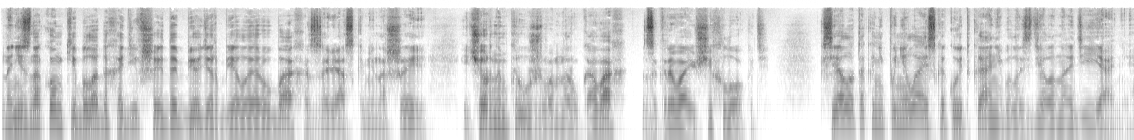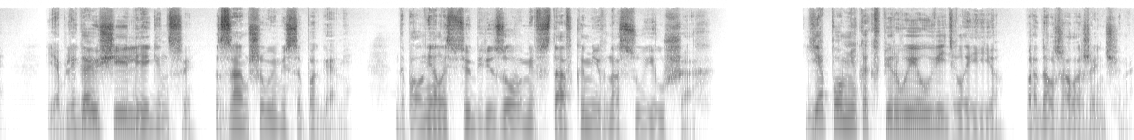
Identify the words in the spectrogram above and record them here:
На незнакомке была доходившая до бедер белая рубаха с завязками на шее и черным кружевом на рукавах, закрывающих локоть. Ксиала так и не поняла, из какой ткани было сделано одеяние, и облегающие леггинсы с замшевыми сапогами дополнялось все бирюзовыми вставками в носу и ушах. «Я помню, как впервые увидела ее», — продолжала женщина.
